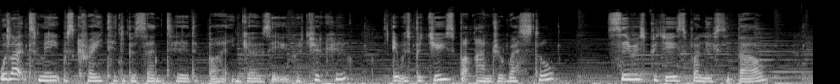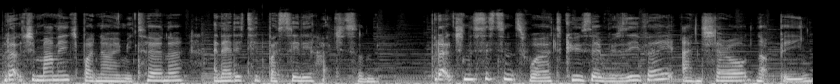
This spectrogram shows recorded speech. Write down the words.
Would Like to Meet was created and presented by Ngozi Ugochukwu. It was produced by Andrew Westall, series produced by Lucy Bell, production managed by Naomi Turner, and edited by Celia Hutchison. Production assistants were Takuze Ruzive and Cheryl Nutbean.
